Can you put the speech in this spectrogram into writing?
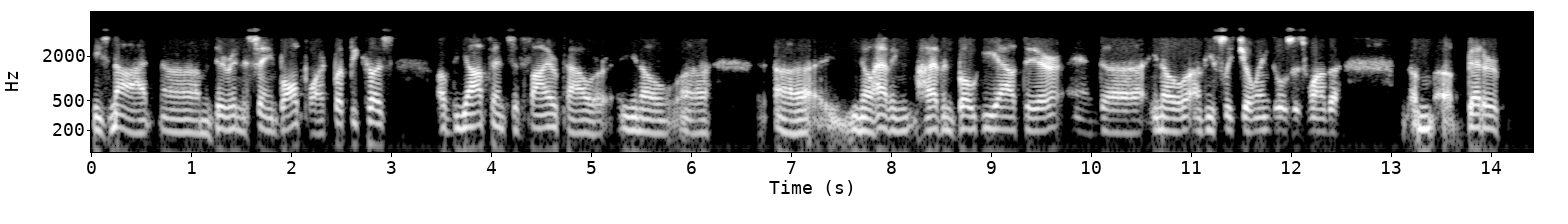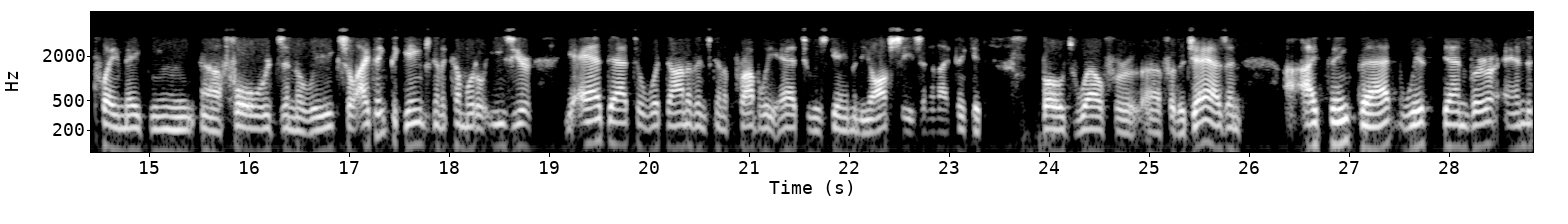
He's not. Um, they're in the same ballpark, but because of the offensive firepower, you know, uh, uh, you know, having having Bogey out there, and uh, you know, obviously Joe Ingles is one of the um, uh, better playmaking uh, forwards in the league. So I think the game's going to come a little easier. You add that to what Donovan's going to probably add to his game in the off season, and I think it bodes well for uh, for the Jazz. And I think that with Denver and the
